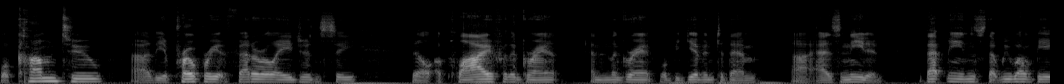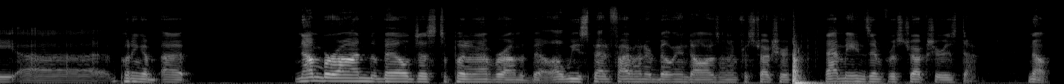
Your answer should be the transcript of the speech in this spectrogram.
will come to uh, the appropriate federal agency, they'll apply for the grant, and then the grant will be given to them uh, as needed. That means that we won't be uh, putting a, a number on the bill just to put a number on the bill. Oh, we spent $500 billion on infrastructure. That means infrastructure is done. No,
